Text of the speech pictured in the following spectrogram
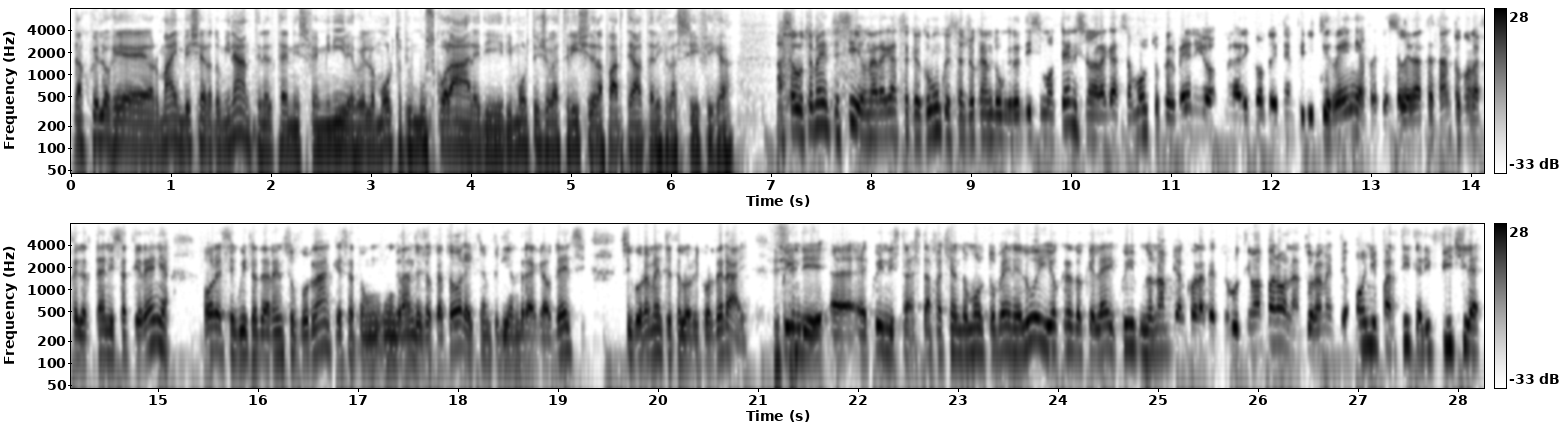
da quello che ormai invece era dominante nel tennis femminile, quello molto più muscolare di, di molte giocatrici della parte alta di classifica. Assolutamente sì, è una ragazza che comunque sta giocando un grandissimo tennis, è una ragazza molto per bene, io me la ricordo ai tempi di Tirrenia perché si è allenata tanto con la Feder Tennis a Tirrenia, ora è seguita da Renzo Furlan che è stato un, un grande giocatore ai tempi di Andrea Gaudenzi, sicuramente te lo ricorderai, sì, quindi, sì. Eh, quindi sta, sta, facendo molto bene lui, io credo che lei qui non abbia ancora detto l'ultima parola, naturalmente ogni partita è difficile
